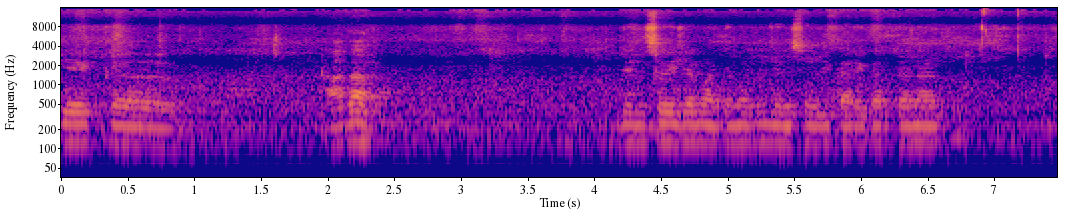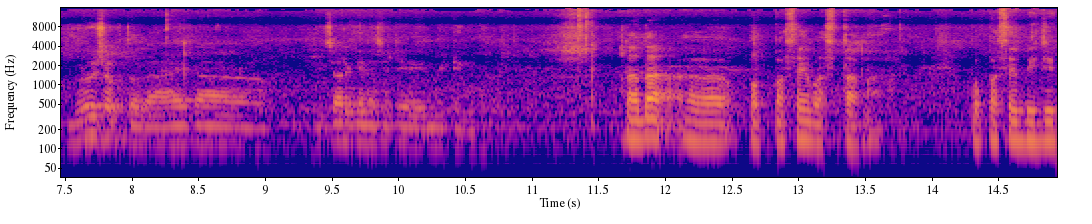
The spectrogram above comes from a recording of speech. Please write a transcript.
की एक आधार. जनसेवेच्या माध्यमातून जनसेवी कार्यकर्त्यांना मिळू शकतो का? हा एका विचार घेण्यासाठी मीटिंग दादा पप्पासाहेब असताना पप्पासाहेब बी जे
